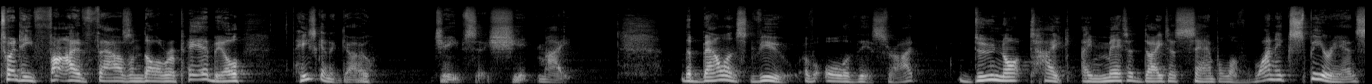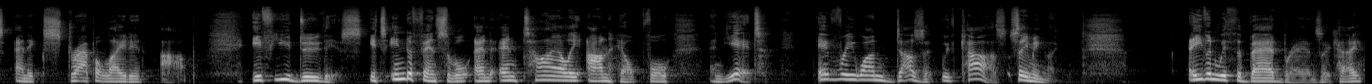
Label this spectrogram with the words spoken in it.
$25,000 repair bill, he's going to go, Jeeps of shit, mate. The balanced view of all of this, right? Do not take a metadata sample of one experience and extrapolate it up. If you do this, it's indefensible and entirely unhelpful, and yet everyone does it with cars, seemingly. Even with the bad brands, okay?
